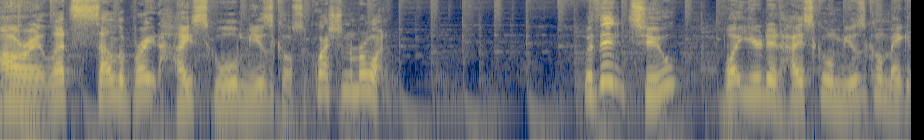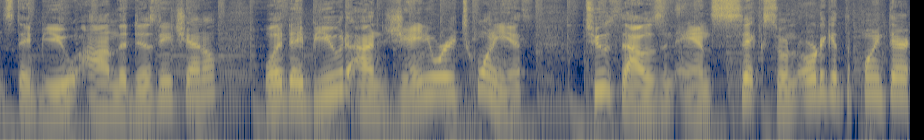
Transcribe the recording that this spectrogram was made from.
All right, let's celebrate High School Musical. So, question number one Within two, what year did High School Musical make its debut on the Disney Channel? Well, it debuted on January 20th, 2006. So, in order to get the point there,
